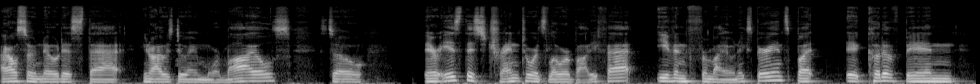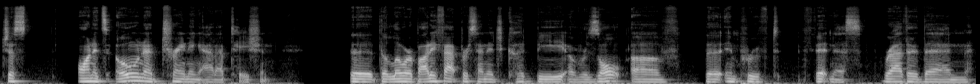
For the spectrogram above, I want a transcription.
I also noticed that, you know, I was doing more miles. So there is this trend towards lower body fat, even from my own experience, but it could have been just on its own a training adaptation. The the lower body fat percentage could be a result of the improved fitness rather than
